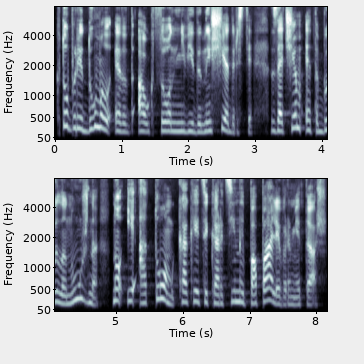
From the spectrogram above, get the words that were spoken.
кто придумал этот аукцион невиданной щедрости, зачем это было нужно, но и о том, как эти картины попали в Эрмитаж.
